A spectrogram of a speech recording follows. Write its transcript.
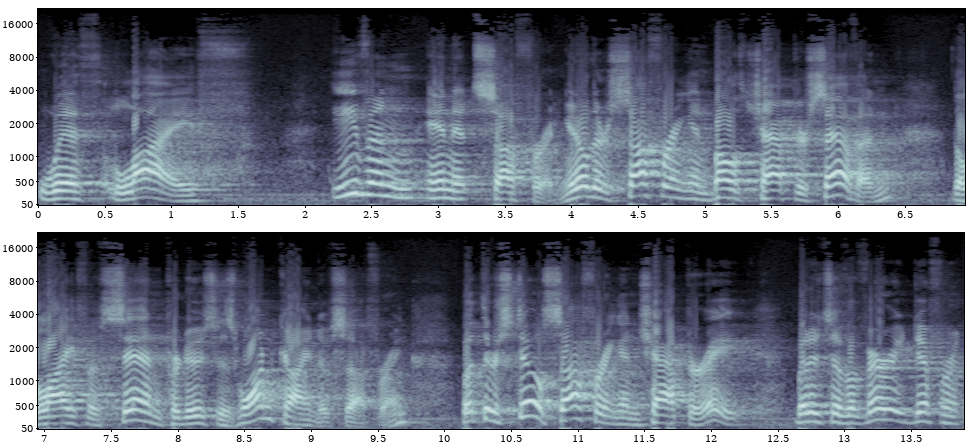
with life, even in its suffering. You know, there's suffering in both chapter 7. The life of sin produces one kind of suffering, but there's still suffering in chapter 8, but it's of a very different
